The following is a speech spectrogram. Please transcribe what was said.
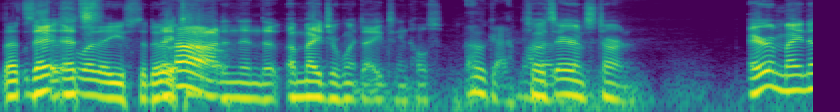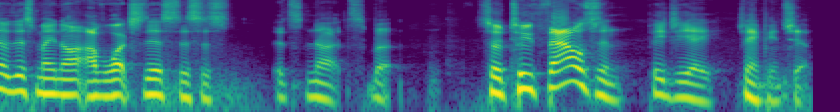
That's, They- that's, that's- the way they used to do they it. tied, Oh. and then the, a major went to 18 holes. okay. So it's Aaron's turn. Aaron may know this, may not. I've watched this. This is it's nuts. But so 2000 PGA Championship,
